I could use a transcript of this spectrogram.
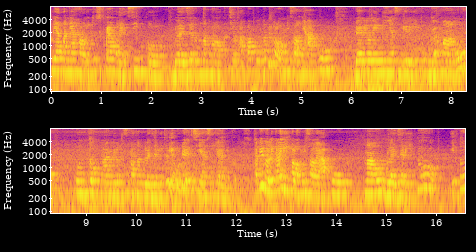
kelihatannya hal itu sepele, simple, belajar tentang hal kecil apa pun, tapi kalau misalnya aku dari Leninya sendiri itu nggak mau untuk ngambil kesempatan belajar itu ya udah itu sia-sia gitu. Tapi balik lagi kalau misalnya aku mau belajar itu itu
